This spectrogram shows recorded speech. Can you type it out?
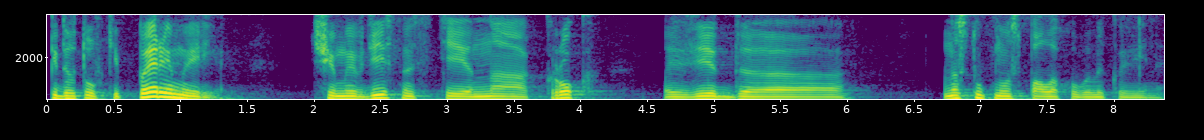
підготовки перемир'я, чи ми в дійсності на крок від е, наступного спалаху Великої війни.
